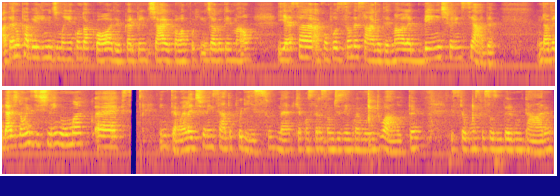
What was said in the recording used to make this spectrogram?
até no cabelinho de manhã quando acorda, eu quero pentear, eu coloco um pouquinho de água termal. E essa, a composição dessa água termal, ela é bem diferenciada. Na verdade, não existe nenhuma é, que então, ela é diferenciada por isso, né? Porque a concentração de zinco é muito alta. Isso que algumas pessoas me perguntaram.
